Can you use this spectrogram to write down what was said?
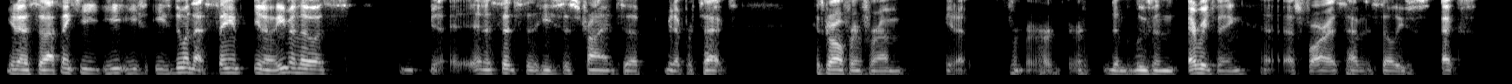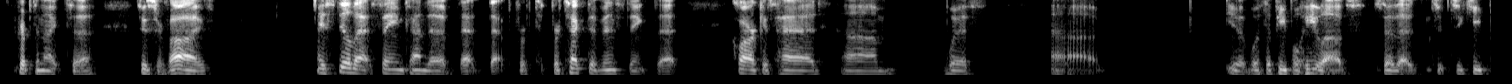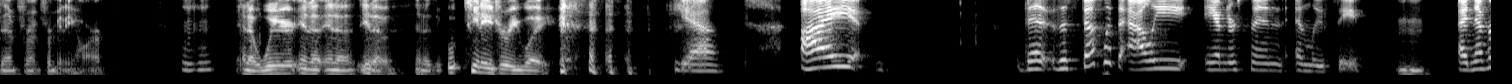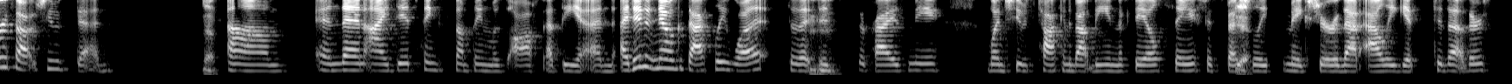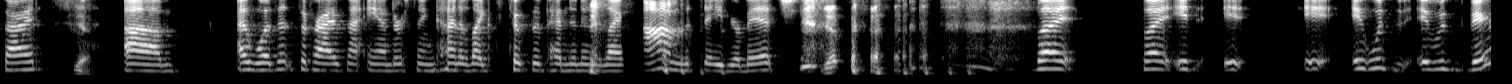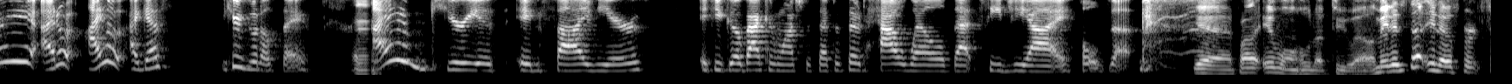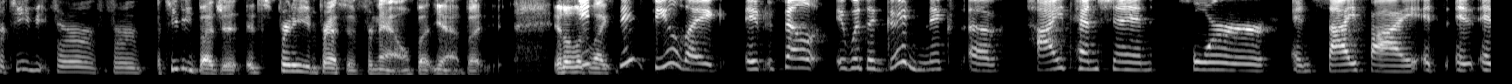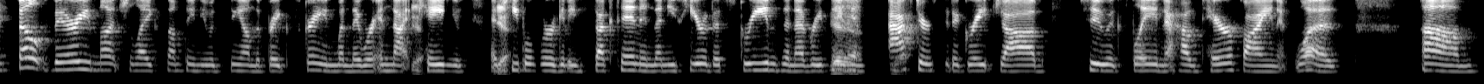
you know so i think he, he he's he's doing that same you know even though it's in a sense that he's just trying to you know protect his girlfriend from you know from her, her them losing everything as far as having to sell these ex kryptonite to to survive it's still that same kind of that that pr- protective instinct that Clark has had um, with uh, you know with the people he loves so that to, to keep them from from any harm. Hmm in a weird in a in a you know in a teenagery way. Yeah, I the the stuff with Allie Anderson and Lucy. hmm I never thought she was dead. No. Um, and then I did think something was off at the end. I didn't know exactly what, so that did surprise me when she was talking about being the fail safe, especially to make sure that Allie gets to the other side. Yeah. Um, I wasn't surprised that Anderson kind of like took the pendant and was like, "I'm the savior, bitch." yep but but it it it it was it was very I don't I don't I guess here's what I'll say. I am curious in 5 years if you go back and watch this episode how well that CGI holds up. yeah probably it won't hold up too well i mean it's not you know for for tv for for a tv budget it's pretty impressive for now but yeah but it'll look it like it did feel like it felt it was a good mix of high tension horror and sci-fi it's it, it felt very much like something you would see on the break screen when they were in that Yeah. cave and Yeah. people were getting sucked in and then you hear the screams and everything Yeah. and actors did a great job to explain how terrifying it was um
